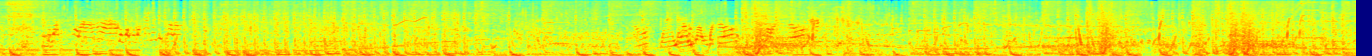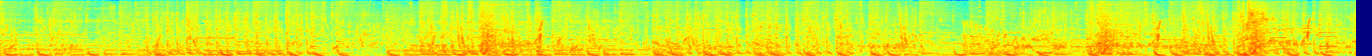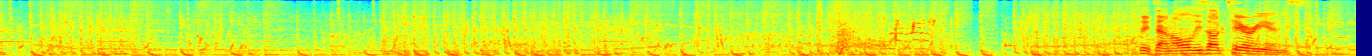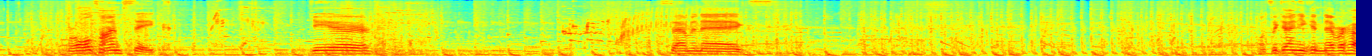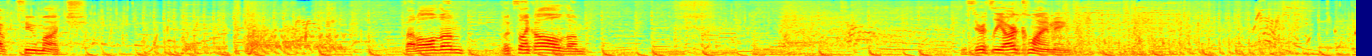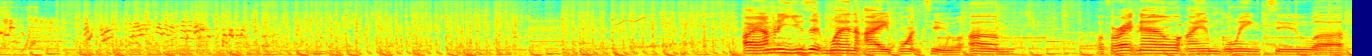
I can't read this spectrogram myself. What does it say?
Take down all these Octarians. For all time's sake. Gear. Salmon eggs. Once again, you can never have too much. Is that all of them? Looks like all of them. We seriously are climbing. Alright, I'm gonna use it when I want to. Um, but for right now, I am going to, uh...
